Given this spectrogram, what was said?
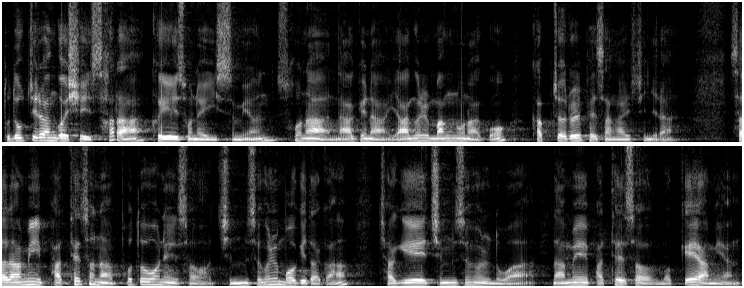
도둑질한 것이 살아 그의 손에 있으면 소나 나귀나 양을 막론하고 갑절을 배상할지니라. 사람이 밭에서나 포도원에서 짐승을 먹이다가 자기의 짐승을 놓아 남의 밭에서 먹게 하면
